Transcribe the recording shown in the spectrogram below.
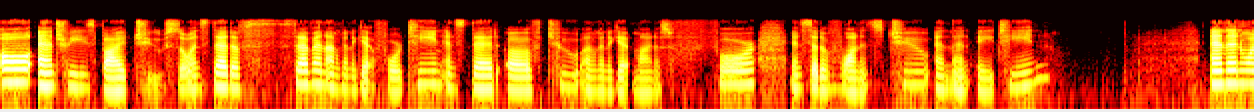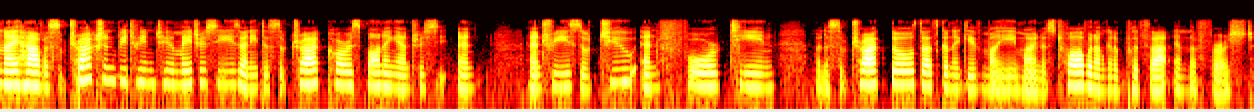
all entries by 2. So instead of 7, I'm going to get 14. Instead of 2, I'm going to get minus 4. Instead of 1, it's 2, and then 18. And then when I have a subtraction between two matrices, I need to subtract corresponding entries. Entries. So 2 and 14 I'm going to subtract those. That's going to give me minus 12, and I'm going to put that in the first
